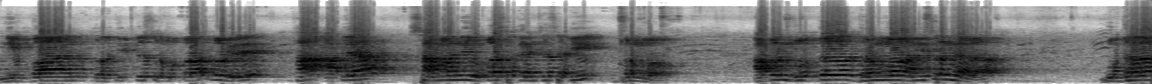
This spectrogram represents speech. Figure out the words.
निब्बान प्रतित्य स्वरूपात वगैरे हा आपल्या सामान्य उपासकांच्यासाठी धम्म आपण बुद्ध धर्म आणि संघाला बुद्धाला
